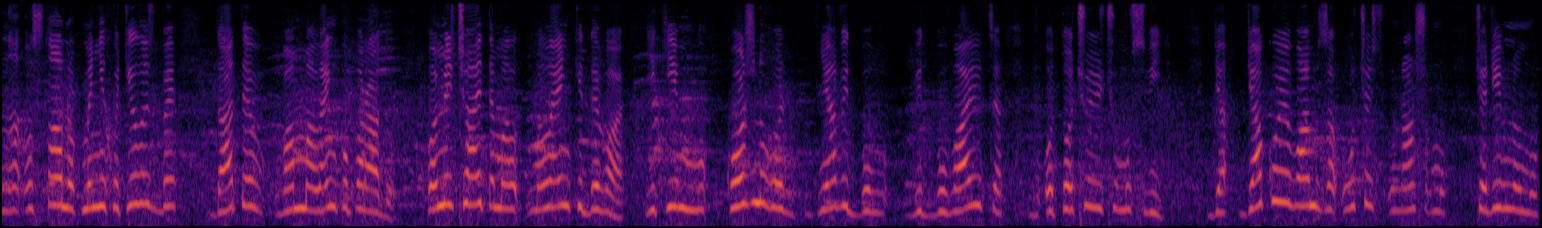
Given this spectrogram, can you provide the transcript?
Наостанок мені хотілося б дати вам маленьку пораду. Помічайте мал- маленькі дива, які кожного дня відбув- відбуваються в оточуючому світі. Дя- Дякую вам за участь у нашому чарівному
